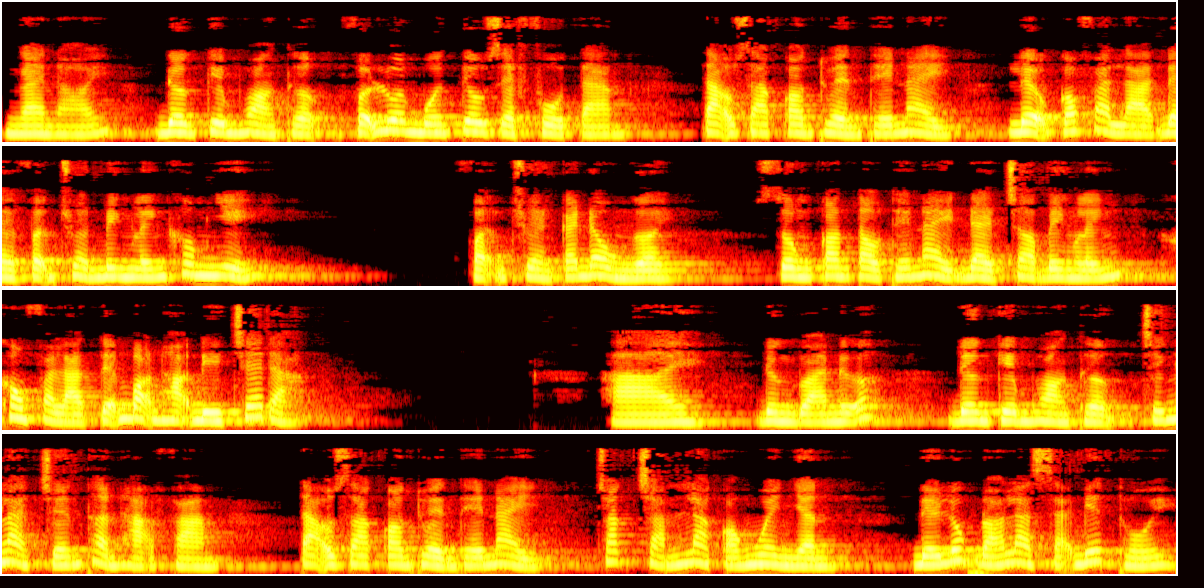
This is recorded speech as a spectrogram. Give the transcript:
Nghe nói, đường kim hoàng thượng vẫn luôn muốn tiêu diệt phủ tàng, tạo ra con thuyền thế này, liệu có phải là để vận chuyển binh lính không nhỉ? Vận chuyển cái đầu người, dùng con tàu thế này để chở binh lính, không phải là tiễn bọn họ đi chết à? Hai, đừng đoán nữa, đường kim hoàng thượng chính là chiến thần hạ phàm, tạo ra con thuyền thế này chắc chắn là có nguyên nhân, đến lúc đó là sẽ biết thôi.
